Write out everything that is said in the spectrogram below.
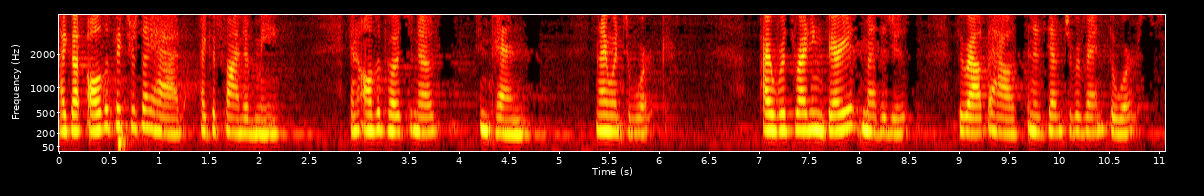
I got all the pictures I had I could find of me, and all the post it notes and pens, and I went to work. I was writing various messages throughout the house in an attempt to prevent the worst.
